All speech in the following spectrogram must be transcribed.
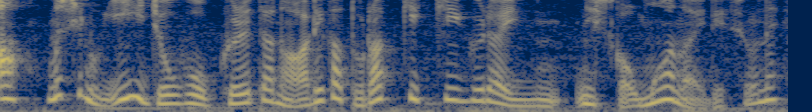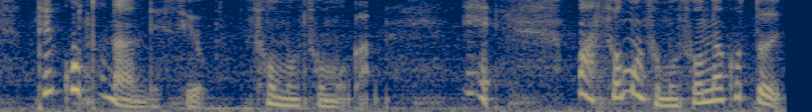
あ、むしろいい情報をくれたのはありがとう、ラッキーキーぐらいにしか思わないですよね。ってことなんですよ、そもそもが。で、まあそもそもそんなこと言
